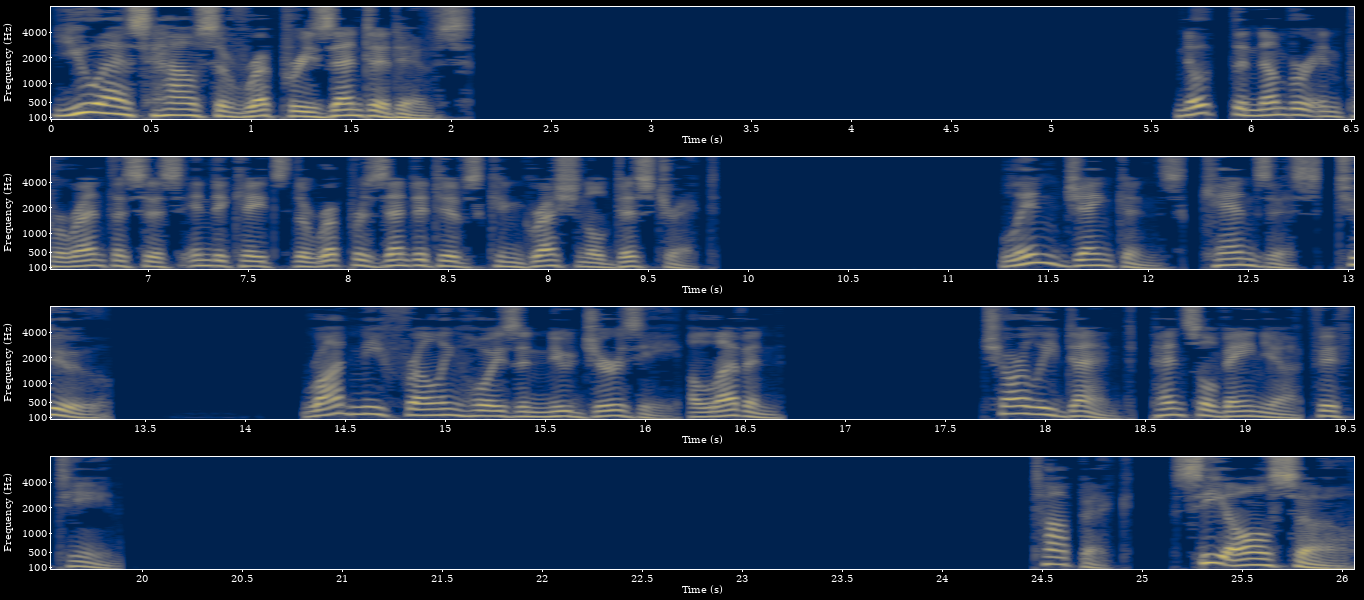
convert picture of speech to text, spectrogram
U.S. House of Representatives. Note, the number in parenthesis indicates the representative's congressional district. Lynn Jenkins, Kansas 2 Rodney Frelinghuysen, New Jersey 11 Charlie Dent, Pennsylvania 15. Topic See also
